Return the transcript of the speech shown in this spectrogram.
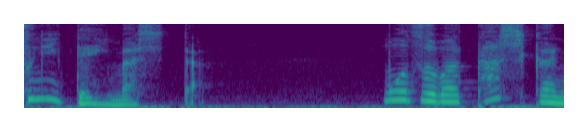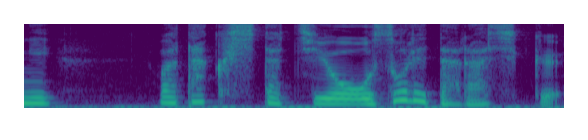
過ぎていました。モズは確かに私たちを恐れたらしく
